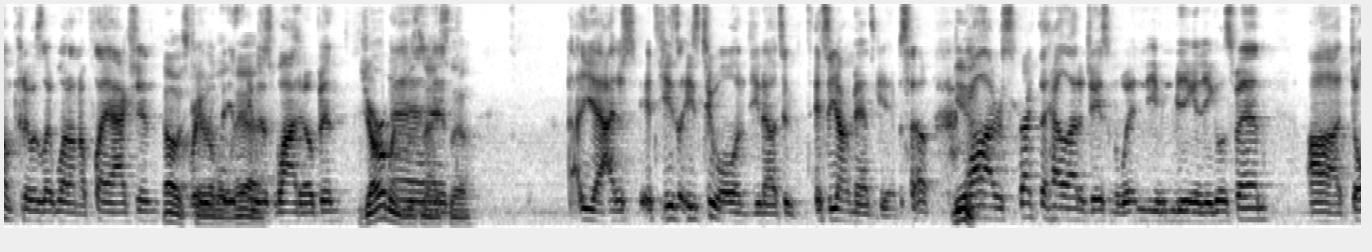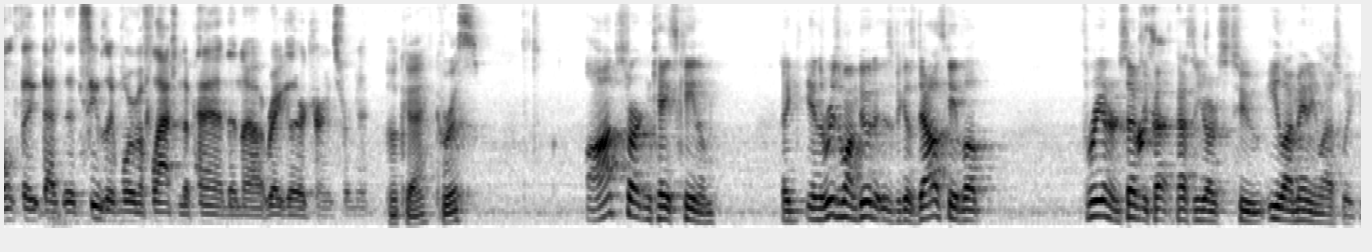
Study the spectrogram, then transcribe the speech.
um, but it was like what on a play action. Oh, it was where he terrible, yeah. yeah. was just wide open. Jarwin was nice though. Uh, yeah, I just it's, he's he's too old, you know. To it's a young man's game. So Yeah. while I respect the hell out of Jason Witten, even being an Eagles fan, uh, don't think that it seems like more of a flash in the pan than a regular occurrence for me. Okay, Chris. I'm starting Case Keenum. Like, and the reason why I'm doing it is because Dallas gave up 370 pa- passing yards to Eli Manning last week.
